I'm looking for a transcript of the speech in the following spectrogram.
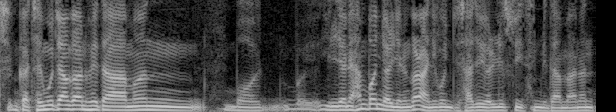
그러니까 재무장관 회담은 뭐, 뭐 1년에 한 번 열리는 건 아니고 이제 자주 열릴 수 있습니다만은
